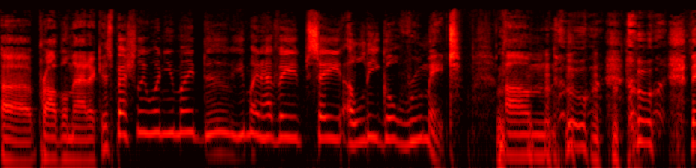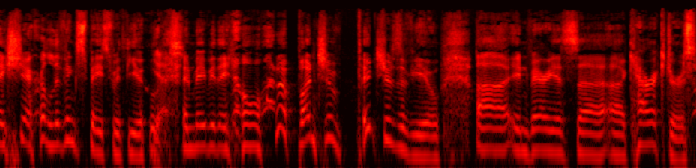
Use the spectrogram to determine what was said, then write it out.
uh, problematic, especially when you might uh, you might have a say a legal roommate um, who who they share a living space with you, Yes. and maybe they don't want a bunch of pictures of you uh, in various uh, uh, characters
